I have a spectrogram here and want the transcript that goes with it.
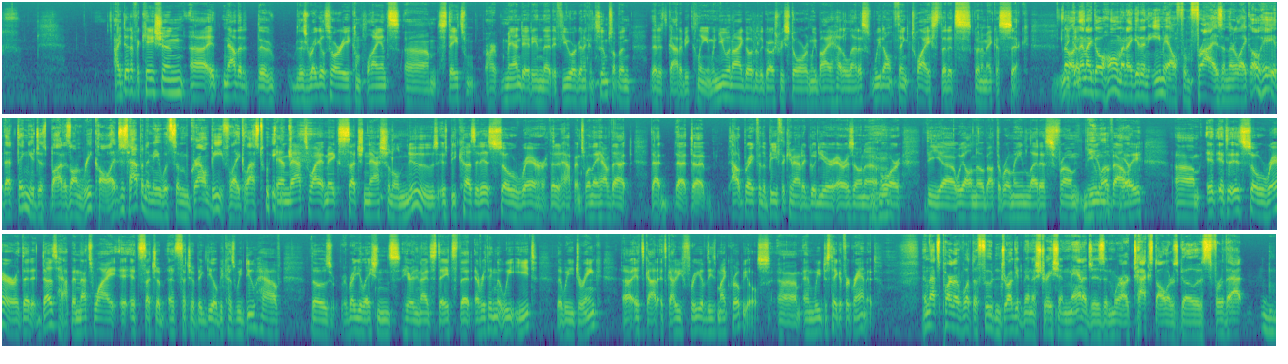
Identification. Uh, it, now that the, there's regulatory compliance, um, states are mandating that if you are going to consume something, that it's got to be clean. When you and I go to the grocery store and we buy a head of lettuce, we don't think twice that it's going to make us sick. No, Because- and then I go home and I get an email from Fry's and they're like, "Oh, hey, that thing you just bought is on recall." It just happened to me with some ground beef like last week. and that's why it makes such national news is because it is so rare that it happens when they have that that that uh, outbreak for the beef that came out of Goodyear, Arizona, or the uh, we all know about the romaine lettuce from the Yuma, Yuma Valley. yep. Um, it, it is so rare that it does happen. That's why it's such a it's such a big deal because we do have those regulations here in the United States that everything that we eat, that we drink, uh, it's got it's got to be free of these microbials, um, and we just take it for granted. And that's part of what the Food and Drug Administration manages and where our tax dollars goes for that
